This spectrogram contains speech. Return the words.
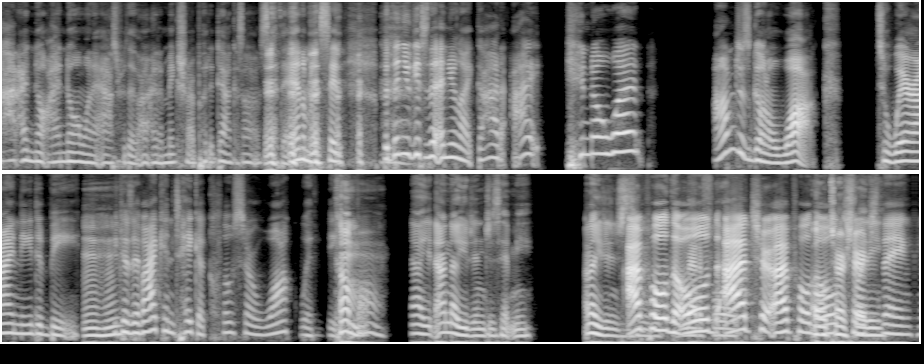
god i know i know i want to ask for that i gotta make sure i put it down because i'm at the end i'm gonna say but then you get to the end you're like god i you know what i'm just gonna walk to where i need to be Mhm. because if i can take a closer walk with thee Come on. Now I know you didn't just hit me. I know you didn't just. I hit me with pulled the old. I tr- I pulled the Old old, church church, thing.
